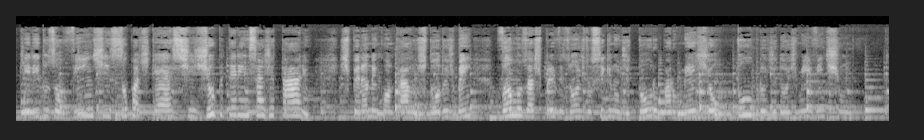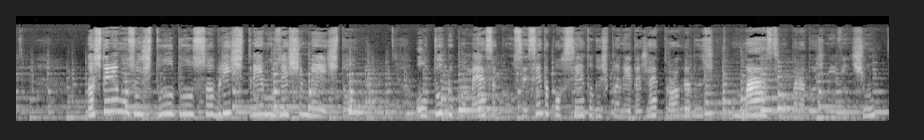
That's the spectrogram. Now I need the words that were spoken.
queridos ouvintes do podcast Júpiter em Sagitário. Esperando encontrá-los todos bem, vamos às previsões do signo de Touro para o mês de outubro de 2021. Nós teremos um estudo sobre extremos este mês, Touro. Outubro começa com 60% dos planetas retrógrados, o máximo para 2021,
